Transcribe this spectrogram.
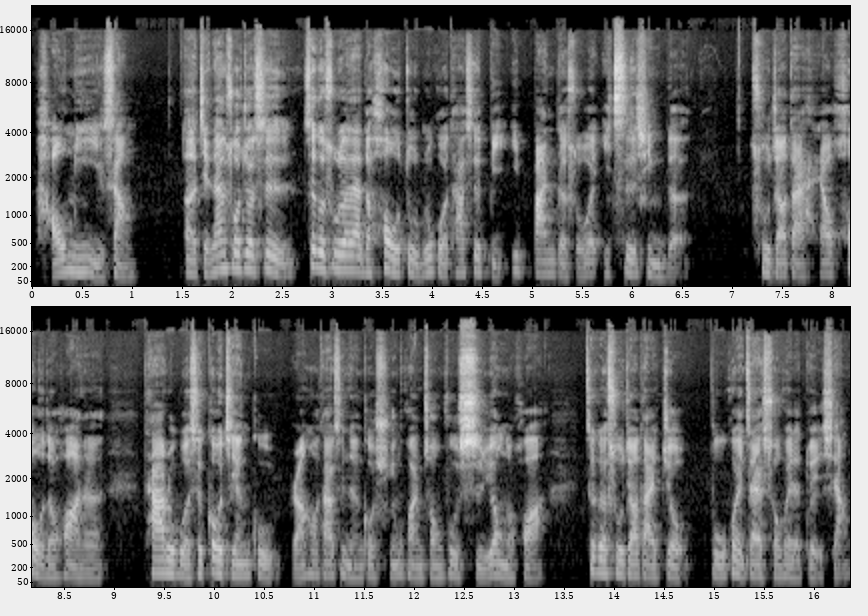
毫米以上。呃，简单说就是这个塑料袋的厚度，如果它是比一般的所谓一次性的塑胶袋还要厚的话呢，它如果是够坚固，然后它是能够循环重复使用的话，这个塑胶袋就不会再收费的对象。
